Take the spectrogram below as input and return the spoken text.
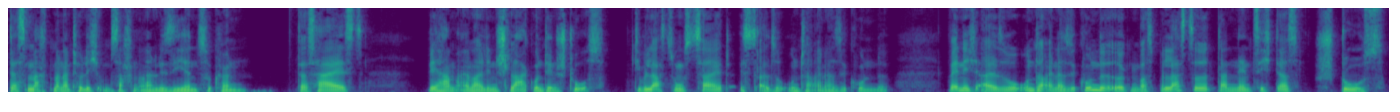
Das macht man natürlich, um Sachen analysieren zu können. Das heißt, wir haben einmal den Schlag und den Stoß. Die Belastungszeit ist also unter einer Sekunde. Wenn ich also unter einer Sekunde irgendwas belaste, dann nennt sich das Stoß.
